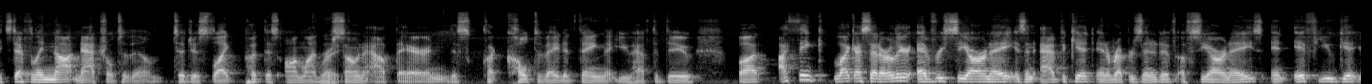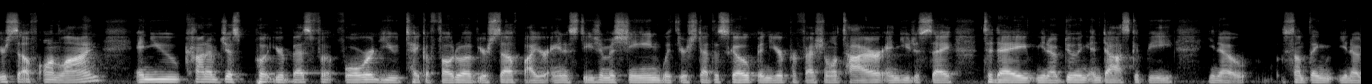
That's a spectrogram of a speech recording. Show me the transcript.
it's definitely not natural to them to just like put this online Right. persona out there and this like cultivated thing that you have to do. But I think, like I said earlier, every CRNA is an advocate and a representative of CRNAs. And if you get yourself online and you kind of just put your best foot forward, you take a photo of yourself by your anesthesia machine with your stethoscope and your professional attire, and you just say, today, you know, doing endoscopy, you know, something you know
